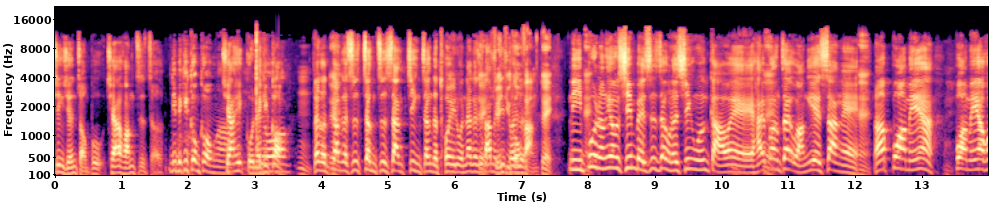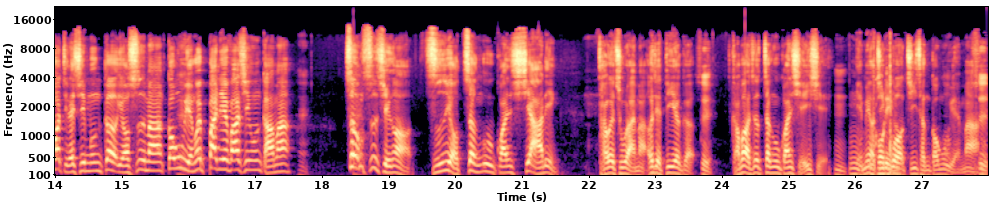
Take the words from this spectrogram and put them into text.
竞选总部，掐黄子哲，你别去讲讲啊，掐一滚来去讲，嗯，那个那个是政治上竞争的推论，那个是他们去推论。对，你不能用新北市政府的新闻稿，哎，还放在网页上，哎，然后半暝啊，半暝要发几个新闻稿，有事吗？公务员会半夜发新闻稿吗？这种事情哦，只有政务官下令才会出来嘛，而且第二个是。搞不好就政务官写一写，嗯，也没有经过基层公务员嘛，是，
